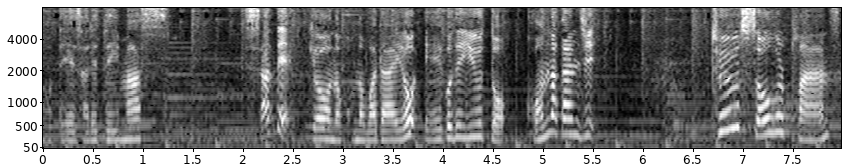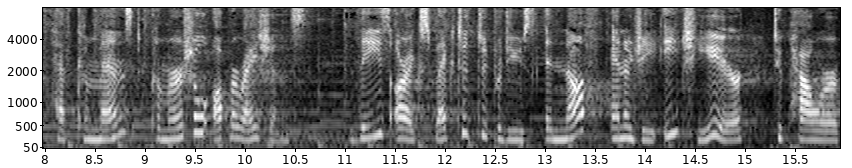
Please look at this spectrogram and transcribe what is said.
予定されています。さて今日のこの話題を英語で言うとこんな感じ。Two solar plants have commenced commercial operations. These are expected to produce enough energy each year to power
